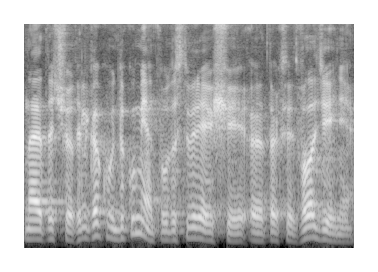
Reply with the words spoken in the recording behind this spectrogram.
на этот счет или какой-нибудь документ, удостоверяющий, э, так сказать, владение,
